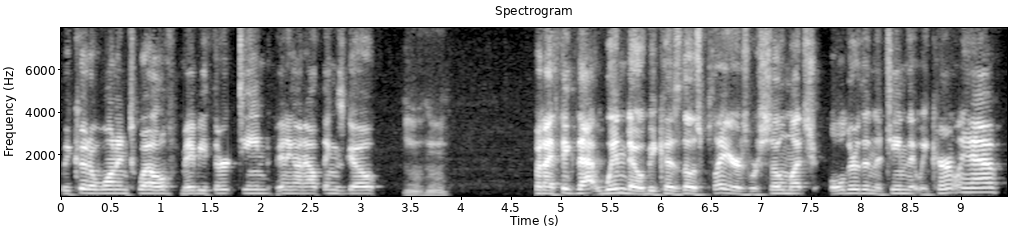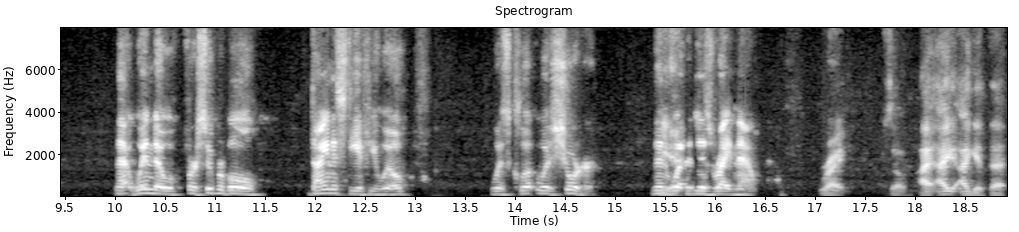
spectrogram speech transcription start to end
We could have won in 12, maybe 13, depending on how things go. Mm-hmm. But I think that window, because those players were so much older than the team that we currently have, that window for Super Bowl dynasty, if you will, was cl- was shorter than Yeah. what it is right now. Right. So I I, I get that.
